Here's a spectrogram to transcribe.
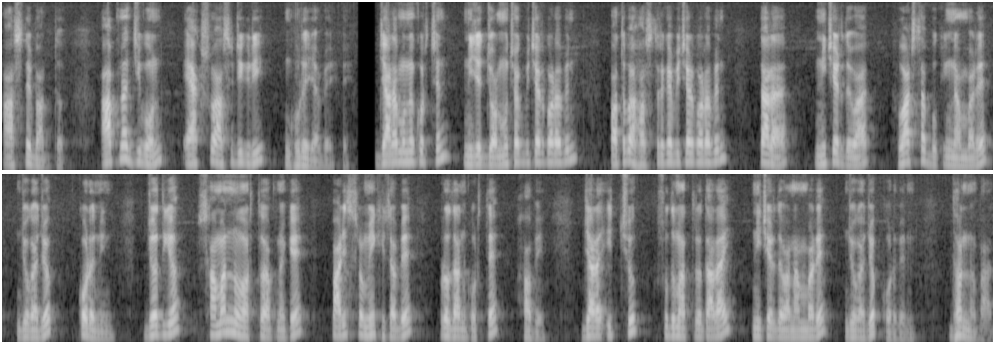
আসতে বাধ্য। আপনার জীবন একশো আশি ডিগ্রি ঘুরে যাবে। যারা মনে করছেন নিজের জন্মছক বিচার করাবেন অথবা হস্তরেখা বিচার করাবেন, তারা নিচের দেওয়া হোয়াটসঅ্যাপ বুকিং নাম্বারে যোগাযোগ করে নিন। যদিও সামান্য অর্থ আপনাকে পারিশ্রমিক হিসাবে প্রদান করতে হবে। যারা ইচ্ছুক, শুধুমাত্র তারাই নিচের দেওয়া নাম্বারে যোগাযোগ করবেন। ধন্যবাদ।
